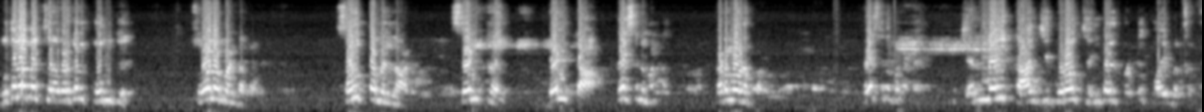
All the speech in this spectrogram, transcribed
முதலமைச்சர் அவர்கள் Kongu. Cholamandalam south Tamil Nadu central delta பேசணுமல்ல கடலோட பகுதி பேசணுமல்ல சென்னை காஞ்சிபுரம் செங்கல்பட்டு கோயம்புத்தூர்.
